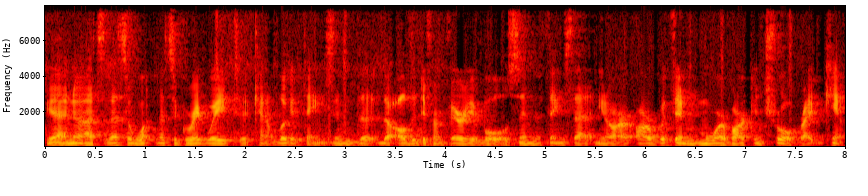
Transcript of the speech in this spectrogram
Yeah, no, that's that's a that's a great way to kind of look at things and the, the all the different variables and the things that you know are, are within more of our control, right? Can't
